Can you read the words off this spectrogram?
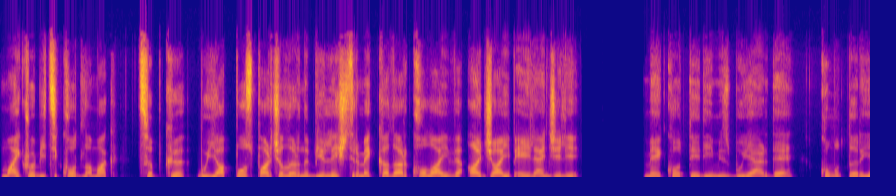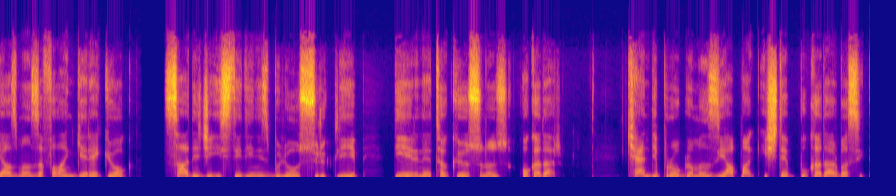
Microbit'i kodlamak tıpkı bu yapboz parçalarını birleştirmek kadar kolay ve acayip eğlenceli. M-kod dediğimiz bu yerde komutları yazmanıza falan gerek yok. Sadece istediğiniz bloğu sürükleyip diğerine takıyorsunuz, o kadar. Kendi programınızı yapmak işte bu kadar basit.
